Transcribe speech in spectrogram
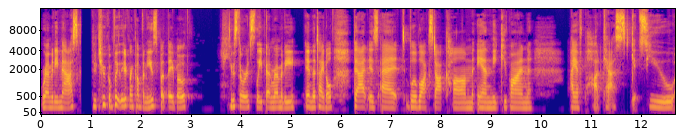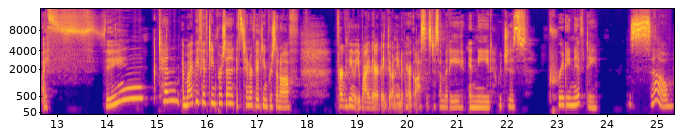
remedy mask, they're two completely different companies, but they both use the word sleep and remedy in the title. That is at blublox.com and the coupon IF podcast gets you, I think 10, it might be 15%. It's 10 or 15% off for everything that you buy there. They donate a pair of glasses to somebody in need, which is pretty nifty. So,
